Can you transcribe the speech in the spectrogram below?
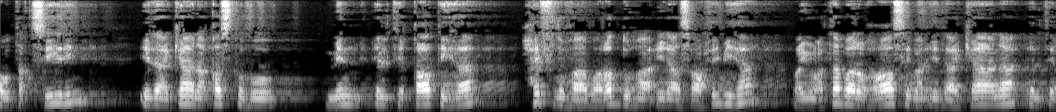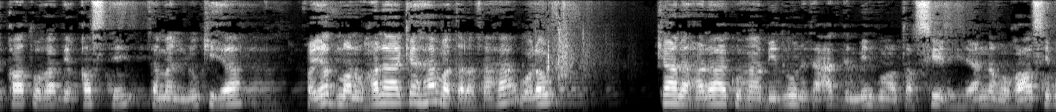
أو تقصير إذا كان قصده من التقاطها حفظها وردها إلى صاحبها ويعتبر غاصبا إذا كان التقاطها بقصد تملكها فيضمن هلاكها وتلفها ولو كان هلاكها بدون تعد منه أو تقصير لأنه غاصب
